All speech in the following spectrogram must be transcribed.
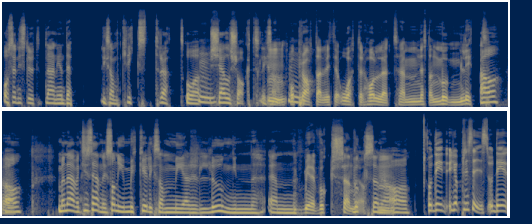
Och sen i slutet när han är en depp, liksom krigstrött och Mm. shell-shocked. Liksom. Mm. Och Mm. pratar lite återhållet, så här, nästan mumligt. Ja, Ja. ja. Men även Chris Henriksson är ju mycket liksom mer lugn än Mer vuxen. vuxen. ja. Ja. Och det, ja, precis. Och det är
